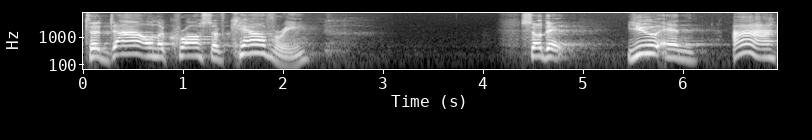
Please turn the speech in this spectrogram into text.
to die on the cross of Calvary so that you and I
